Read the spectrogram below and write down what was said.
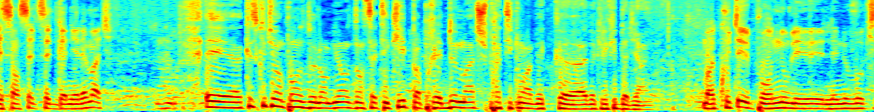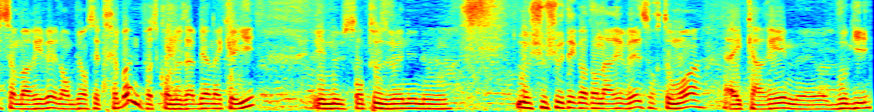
l'essentiel c'est de gagner les matchs. et euh, qu'est-ce que tu en penses de l'ambiance dans cette équipe après deux matchs pratiquement avec euh, avec l'équipe d'Algérie Bah, écoutez, pour nous les, les nouveaux qui sommes arrivés, l'ambiance est très bonne parce qu'on nous a bien accueillis. Ils nous sont tous venus nous, nous chouchouter quand on arrivait, surtout moi, avec Karim, euh, Bougui.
